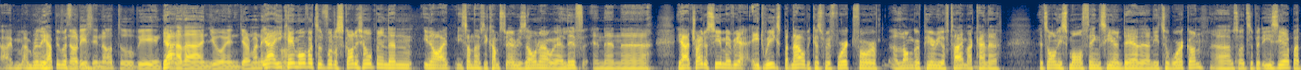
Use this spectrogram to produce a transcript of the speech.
I'm, I'm really happy with. Not him. easy, no, to be in yeah. Canada and you in Germany. Yeah, he oh. came over to for the Scottish Open, and then you know I he, sometimes he comes to Arizona where I live, and then uh, yeah, I try to see him every eight weeks. But now because we've worked for a longer period of time, I kind of it's only small things here and there that I need to work on. Um, so it's a bit easier. But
